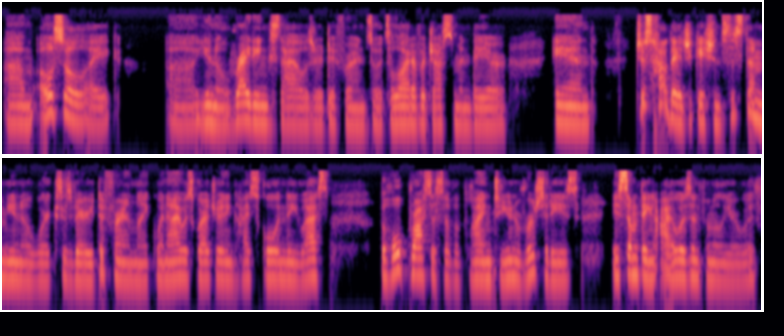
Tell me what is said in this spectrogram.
Um also like uh you know writing styles are different so it's a lot of adjustment there and just how the education system, you know, works is very different. Like when I was graduating high school in the US, the whole process of applying to universities is something I wasn't familiar with.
